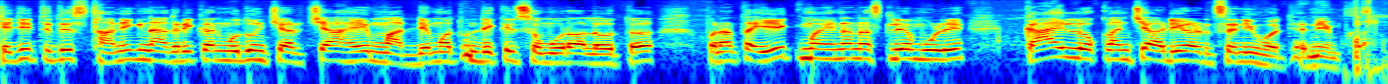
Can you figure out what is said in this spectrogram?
त्याची तिथे स्थानिक नागरिकांमधून चर्चा आहे माध्यमातून देखील समोर आलं होतं. पण आता एक महिना नसल्यामुळे काय लोकांच्या अडीअडचणी होत्या नेमकं?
